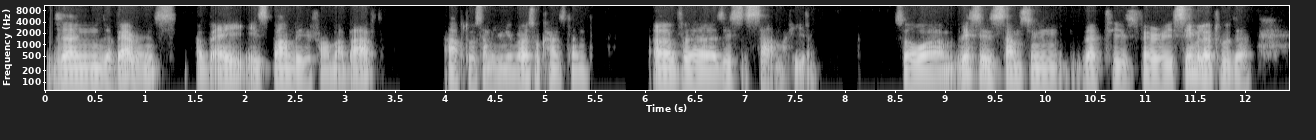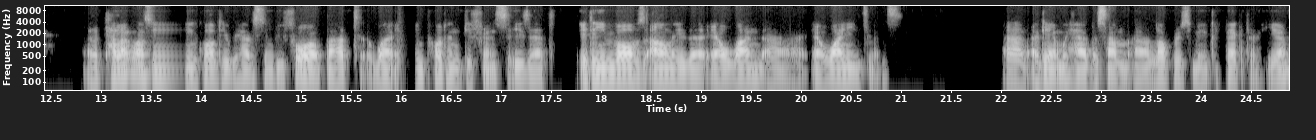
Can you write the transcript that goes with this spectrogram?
then the variance of A is bounded from above up to some universal constant of uh, this sum here. So um, this is something that is very similar to the uh, inequality we have seen before, but one important difference is that it involves only the L1 uh, L1 influence. Uh, again, we have some uh, logarithmic factor here.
